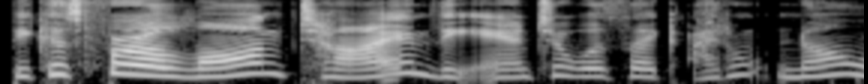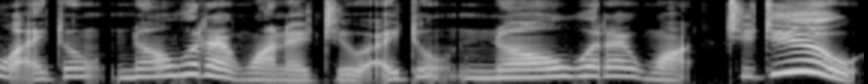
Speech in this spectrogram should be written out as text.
Because for a long time, the answer was like, I don't know. I don't know what I want to do. I don't know what I want to do.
